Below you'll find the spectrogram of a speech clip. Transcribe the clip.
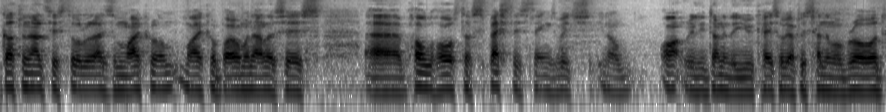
gut analysis, sterilization, micro microbiome analysis, a whole host of specialist things which you know aren't really done in the UK, so we have to send them abroad.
